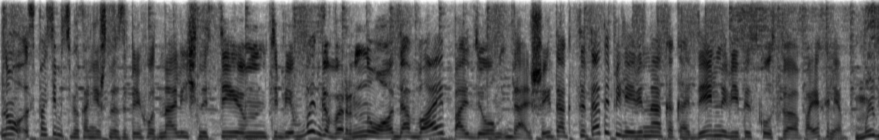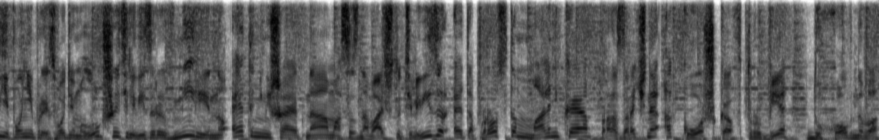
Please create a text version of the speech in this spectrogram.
Ну, спасибо тебе, конечно, за переход на личности. Тебе выговор, но давай пойдем дальше. Итак, цитата Пелевина как отдельный вид искусства. Поехали. Мы в Японии производим лучшие телевизоры в мире, но это не мешает нам осознавать, что телевизор — это просто маленькое прозрачное окошко в трубе духовного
